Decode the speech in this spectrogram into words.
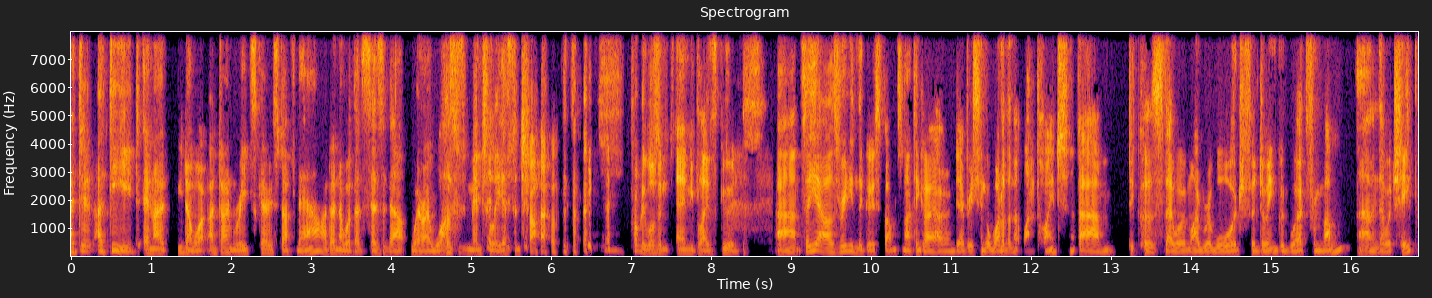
I did, I did, and I, you know what? I don't read scary stuff now. I don't know what that says about where I was mentally as a child. Probably wasn't any place good. Um, so yeah, I was reading the Goosebumps, and I think I owned every single one of them at one point um, because they were my reward for doing good work from mum, um, and they were cheap.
